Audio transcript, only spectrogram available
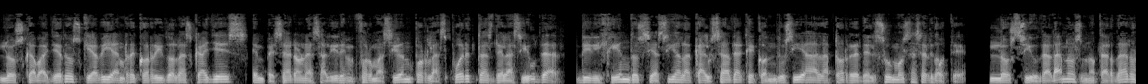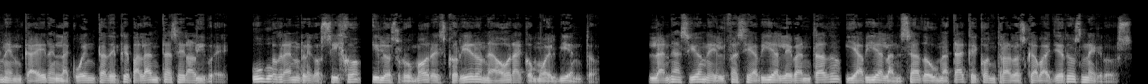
Los caballeros que habían recorrido las calles empezaron a salir en formación por las puertas de la ciudad, dirigiéndose hacia la calzada que conducía a la torre del sumo sacerdote. Los ciudadanos no tardaron en caer en la cuenta de que Palantas era libre. Hubo gran regocijo, y los rumores corrieron ahora como el viento. La nación elfa se había levantado y había lanzado un ataque contra los caballeros negros.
